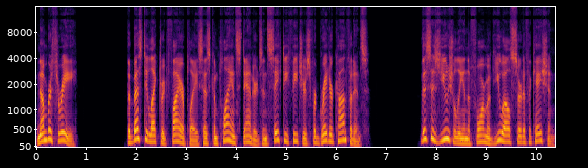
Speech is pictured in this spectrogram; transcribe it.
Number 3. The best electric fireplace has compliance standards and safety features for greater confidence. This is usually in the form of UL certification.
